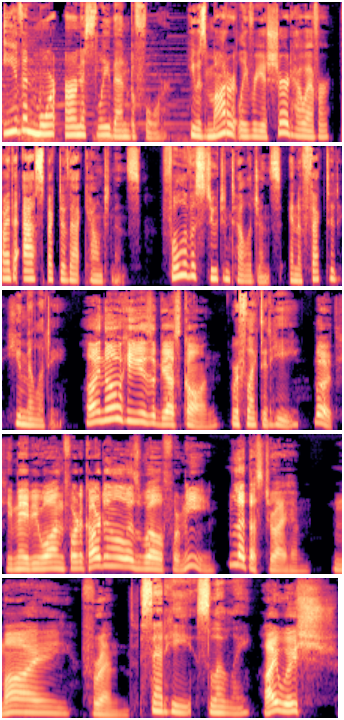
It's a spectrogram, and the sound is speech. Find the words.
even more earnestly than before. He was moderately reassured, however, by the aspect of that countenance, full of astute intelligence and affected humility. I know he is a Gascon, reflected he, but he may be one for the cardinal as well for me. Let us try him. My friend, said he slowly, I wish,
